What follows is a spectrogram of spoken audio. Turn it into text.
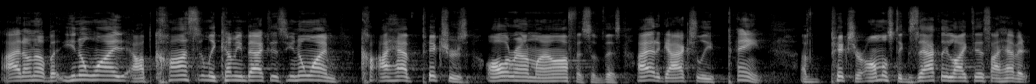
I don't know, but you know why I'm constantly coming back to this? You know why I'm, I have pictures all around my office of this? I had to actually paint a picture almost exactly like this. I have it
